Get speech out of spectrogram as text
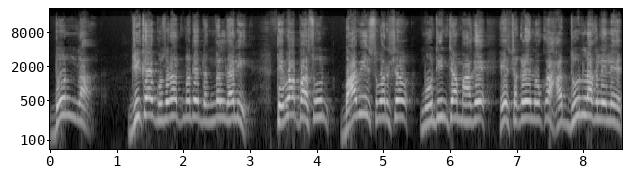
दोनला जी काय गुजरातमध्ये दंगल झाली तेव्हापासून बावीस वर्ष मोदींच्या मागे हे सगळे लोक हात धुवून लागलेले आहेत.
